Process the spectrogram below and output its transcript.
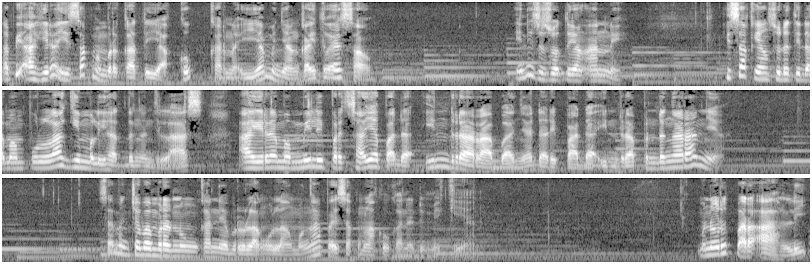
Tapi akhirnya Ishak memberkati Yakub karena ia menyangka itu Esau. Ini sesuatu yang aneh. Ishak yang sudah tidak mampu lagi melihat dengan jelas, akhirnya memilih percaya pada indera rabanya daripada indera pendengarannya. Saya mencoba merenungkannya berulang-ulang mengapa Ishak melakukannya demikian. Menurut para ahli,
